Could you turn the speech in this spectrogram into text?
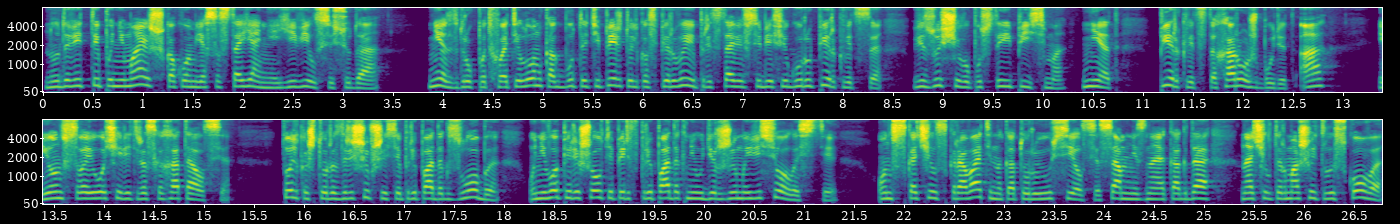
«Ну да ведь ты понимаешь, в каком я состоянии явился сюда? Нет, вдруг подхватил он, как будто теперь только впервые представив себе фигуру Пирквица, везущего пустые письма. Нет, Пирквиц-то хорош будет, а? И он в свою очередь расхохотался. Только что разрешившийся припадок злобы у него перешел теперь в припадок неудержимой веселости. Он вскочил с кровати, на которую уселся, сам не зная когда, начал тормошить Лыскова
